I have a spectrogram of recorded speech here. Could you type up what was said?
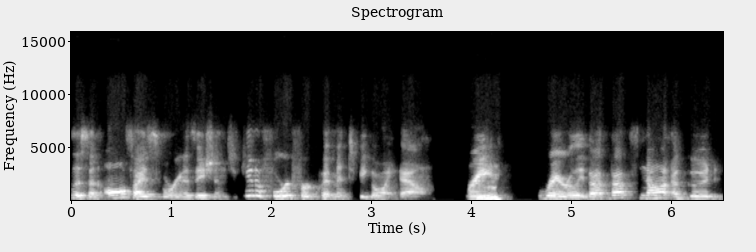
listen, all sizes of organizations, you can't afford for equipment to be going down, right? Mm-hmm. Rarely. That that's not a good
